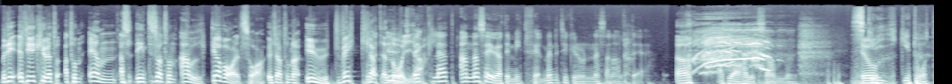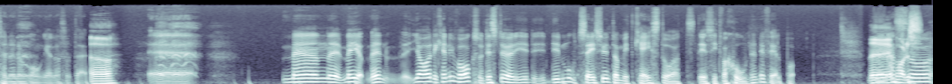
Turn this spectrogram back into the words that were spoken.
men det, jag tycker det är kul att, att hon än, alltså det är inte så att hon alltid har varit så, utan att hon har utvecklat Hon en har noja. Utvecklat, Anna säger ju att det är mitt fel, men det tycker hon nästan alltid är. Att jag har liksom Jo. skrikit åt henne någon gång eller något sånt där. Ja. Men, men, ja- men ja, det kan det ju vara också. Det, stödjer, det, det motsägs ju inte av mitt case då att det är situationen det är fel på. Nej, men har du... alltså,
